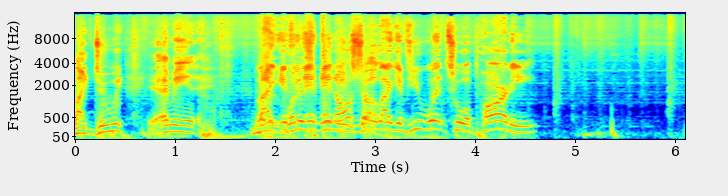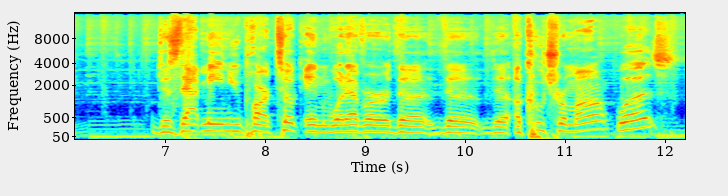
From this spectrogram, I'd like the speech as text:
Like, do we? I mean, Like, if, what does it and, mean and also, know? like, if you went to a party, does that mean you partook in whatever the the the accoutrement was,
